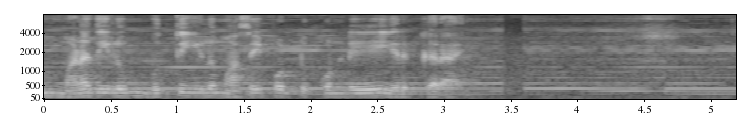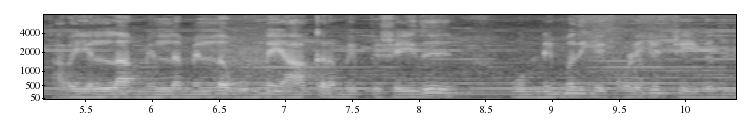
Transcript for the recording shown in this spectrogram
உன் மனதிலும் புத்தியிலும் அசை போட்டு கொண்டே இருக்கிறாய். அவையெல்லாம் மெல்ல மெல்ல உன்னை ஆக்கிரமிப்பு செய்து உன் நிம்மதியை கொலையச் செய்வது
